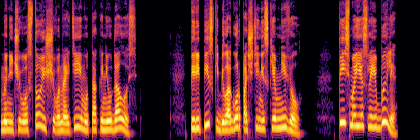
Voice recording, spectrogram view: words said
но ничего стоящего найти ему так и не удалось. Переписки Белогор почти ни с кем не вел. Письма, если и были,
